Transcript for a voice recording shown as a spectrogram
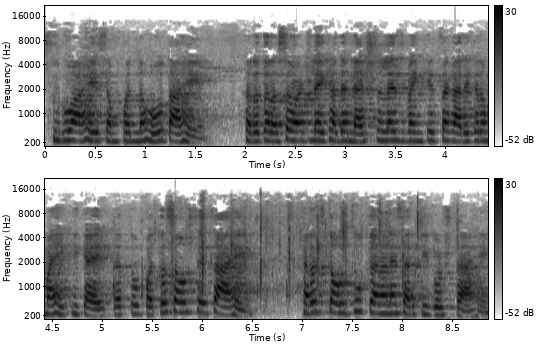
सुरू आहे संपन्न होत आहे. खरं तर असं वाटलं एखाद्या नॅशनलाइज बँकेचा कार्यक्रम आहे की काय? तर तो पतसंस्थेचा आहे. खरंच कौतुक करण्यासारखी गोष्ट आहे.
